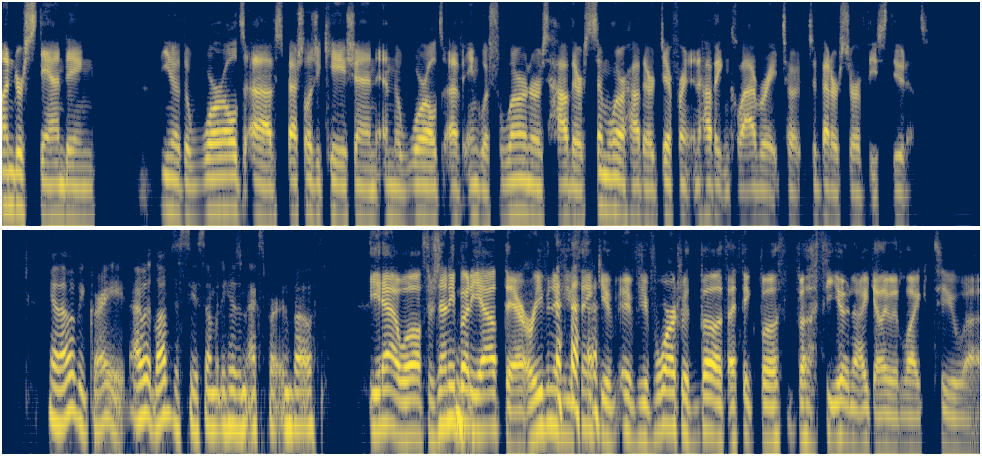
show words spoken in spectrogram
understanding you know the worlds of special education and the worlds of english learners how they're similar how they're different and how they can collaborate to, to better serve these students. Yeah that would be great. I would love to see somebody who's an expert in both yeah well if there's anybody out there or even if you think you've if you've worked with both i think both both you and i kelli would like to uh,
